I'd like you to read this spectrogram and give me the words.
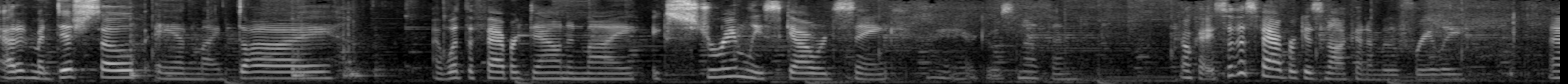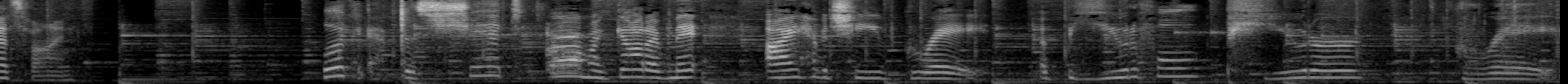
Added my dish soap and my dye. I wet the fabric down in my extremely scoured sink. Right, here goes nothing. Okay, so this fabric is not gonna move freely. That's fine. Look at this shit. Oh my god, I've made, I have achieved gray. A beautiful pewter gray.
